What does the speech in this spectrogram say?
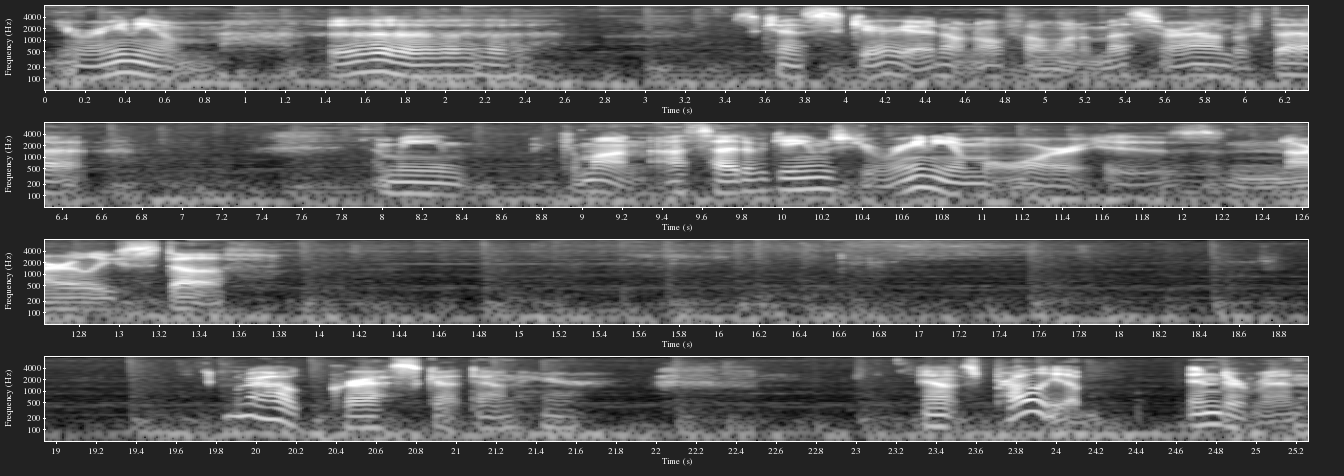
Uranium. Ugh. It's kind of scary. I don't know if I want to mess around with that. I mean, come on. Outside of games, uranium ore is gnarly stuff. I wonder how grass got down here. Now it's probably a Enderman.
